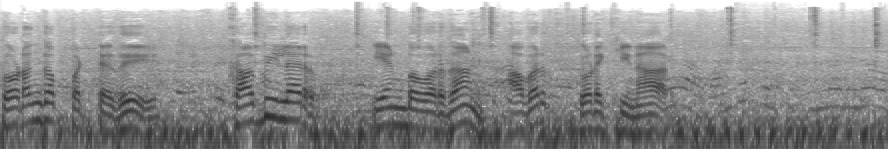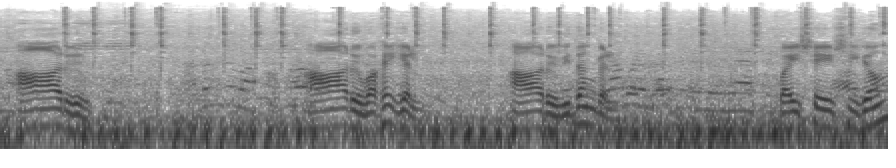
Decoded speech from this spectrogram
தொடங்கப்பட்டது. கபிலர் என்பவர்தான் அவர் தொடக்கினார். ஆறு ஆறு வகைகள் ஆறு விதங்கள். வைசேஷிகம்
